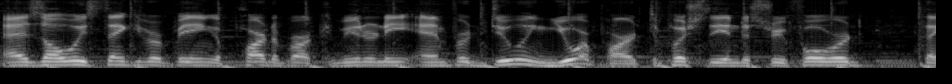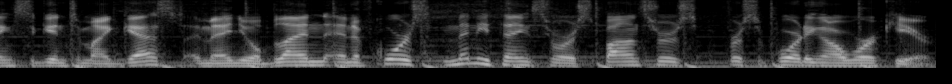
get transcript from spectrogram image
As always, thank you for being a part of our community and for doing your part to push the industry forward. Thanks again to my guest, Emmanuel Blin, and of course, many thanks to our sponsors for supporting our work here.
